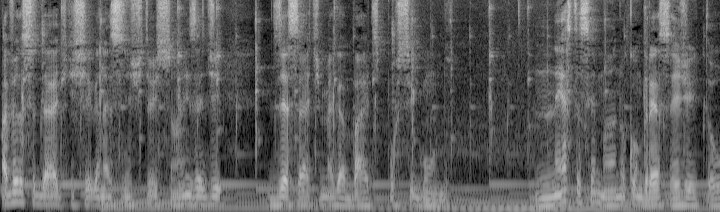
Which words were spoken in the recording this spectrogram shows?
A velocidade que chega nessas instituições é de 17 megabytes por segundo. Nesta semana, o Congresso rejeitou,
